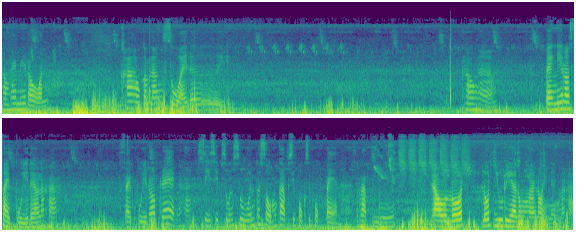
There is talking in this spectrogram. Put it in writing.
ทำให้ไม่ร้อน ข้าวกำลังสวยเลยข้าวงาม แปลงนี้เราใส่ปุ๋ยแล้วนะคะ ใส่ปุ๋ยรอบแรกนะคะ 4000 ผสมกับ 16168นะคะสำหรับปีนี้ เราลดลดยูเรียลงมาหน่อยหนึ่งนะคะ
